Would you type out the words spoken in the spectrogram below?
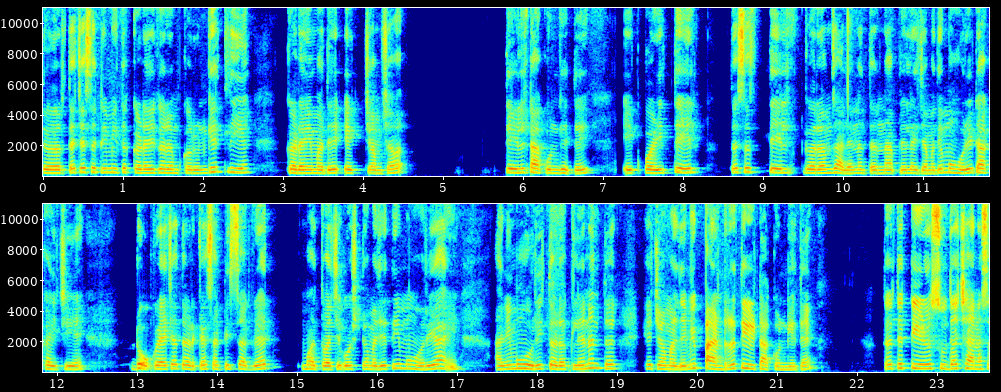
तर त्याच्यासाठी मी इथं कढई गरम करून घेतली आहे. कढईमध्ये एक चमचा तेल टाकून घेते. एक पळी तेल. तसंच तेल गरम झाल्यानंतर ना आपल्याला याच्यामध्ये मोहरी टाकायची आहे. ढोकळ्याच्या तडक्यासाठी सगळ्यात महत्त्वाची गोष्ट म्हणजे ती मोहरी आहे. आणि मोहरी तडकल्यानंतर ह्याच्यामध्ये मी पांढरं तीळ टाकून घेते. तर ते तीळसुद्धा छान असं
